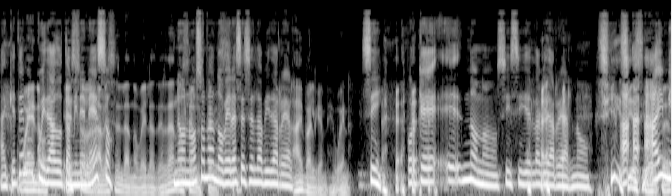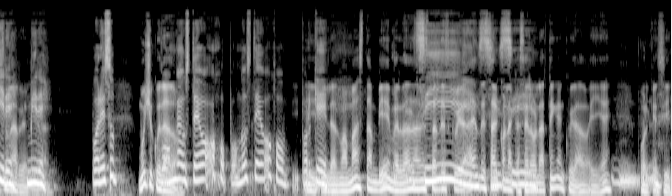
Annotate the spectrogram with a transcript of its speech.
Hay que tener Bueno, cuidado también en A eso. veces en las novelas, ¿verdad? No, no son las novelas, esa es la vida real. Ay, válgame, bueno. Sí, porque eh, no, no, no, sí, sí, es la vida real, no. Sí, sí, Ah, es ah, cierto, Ay, mire, mire. Por eso Mucho cuidado. ponga usted ojo, ponga usted ojo, Y- porque y, las mamás también, ¿verdad? Han de Sí, estar descuidadas, de estar sí, con la sí. cacerola. Tengan cuidado ahí, ¿eh? Porque sí,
